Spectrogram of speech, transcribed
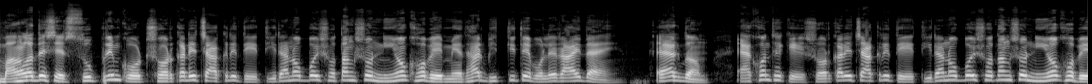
বাংলাদেশের সুপ্রিম কোর্ট সরকারি চাকরিতে তিরানব্বই শতাংশ নিয়োগ হবে মেধার ভিত্তিতে বলে রায় দেয়। একদম, এখন থেকে সরকারি চাকরিতে তিরানব্বই শতাংশ নিয়োগ হবে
